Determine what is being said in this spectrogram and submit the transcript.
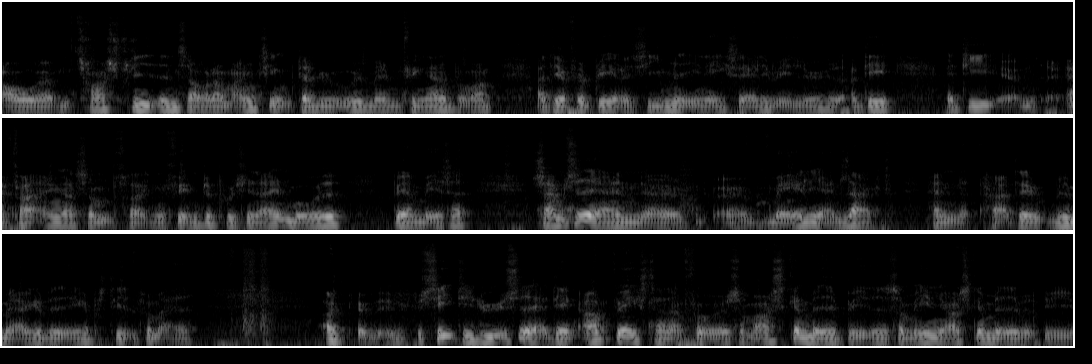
og øh, trods fliden, så var der mange ting, der løb ud mellem fingrene på ham, og derfor blev regimet egentlig ikke særlig vellykket. Og det er de øh, erfaringer, som Frederik den 5. på sin egen måde bærer med sig. Samtidig er han øh, øh, malig anlagt. Han har det udmærket ved ikke at bestille for meget. Og øh, set i lyset af den opvækst, han har fået, som også skal med i billedet, som egentlig også skal med i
